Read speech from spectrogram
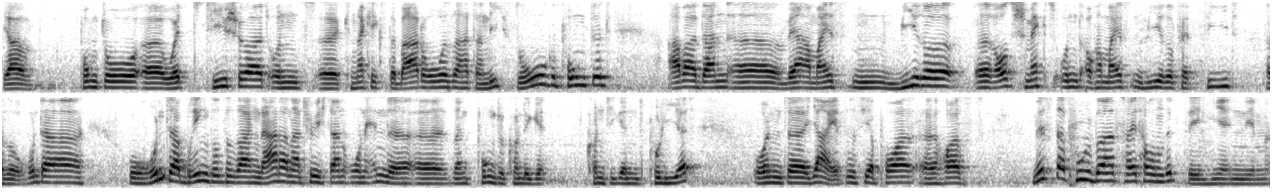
ja, puncto äh, Wet T-Shirt und äh, knackigste Badehose hat er nicht so gepunktet. Aber dann, äh, wer am meisten Biere äh, rausschmeckt und auch am meisten Biere verzieht, also runter, runterbringt sozusagen, da er natürlich dann ohne Ende äh, sein Punktekontingent poliert. Und äh, ja, jetzt ist hier Paul, äh, Horst Mr. Poolbar 2017 hier in dem äh,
